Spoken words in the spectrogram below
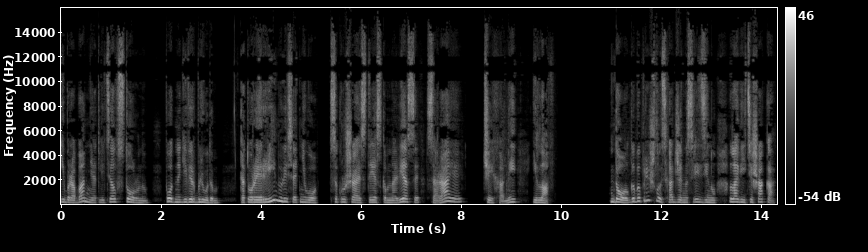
и барабан не отлетел в сторону, под ноги верблюдам, которые ринулись от него, сокрушая с треском навесы, сараи, чайханы и лав. Долго бы пришлось Хаджина Средину ловить ишака,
